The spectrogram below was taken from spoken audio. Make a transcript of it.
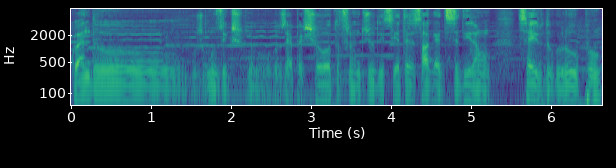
quando os músicos, o Zé Peixoto, o Fernando Júdice e a Teresa Salgueiro decidiram sair do grupo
